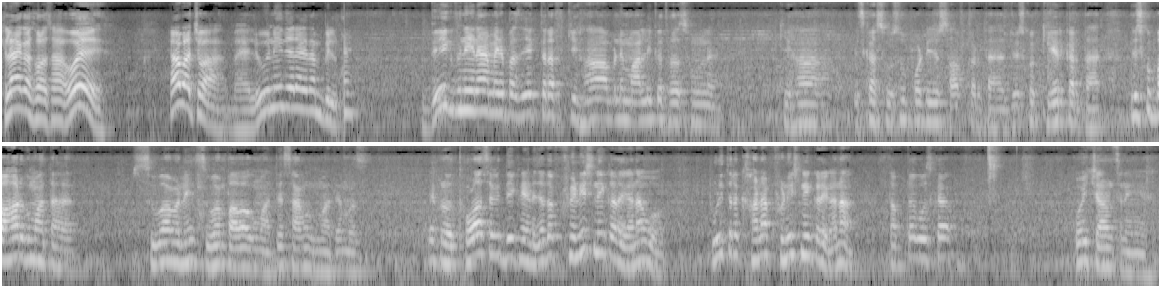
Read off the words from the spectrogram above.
खिलाएगा थोड़ा सा? ओए, क्या बचवा वैल्यू नहीं दे रहा एकदम बिल्कुल। देख भी नहीं रहा है मेरे पास एक तरफ़ कि हाँ अपने मालिक का थोड़ा सुन लें, कि हाँ इसका सूसू पोटी जो साफ़ करता है, जो इसको केयर करता है, जो इसको बाहर घुमाता है, सुबह में नहीं, सुबह में पापा घुमाते हैं, शाम को घुमाते हैं, बस। देख लो, थोड़ा सा भी देख नहीं जब तक फिनिश नहीं करेगा ना वो, पूरी तरह खाना फिनिश नहीं करेगा ना, तब तक उसका कोई चांस नहीं है।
